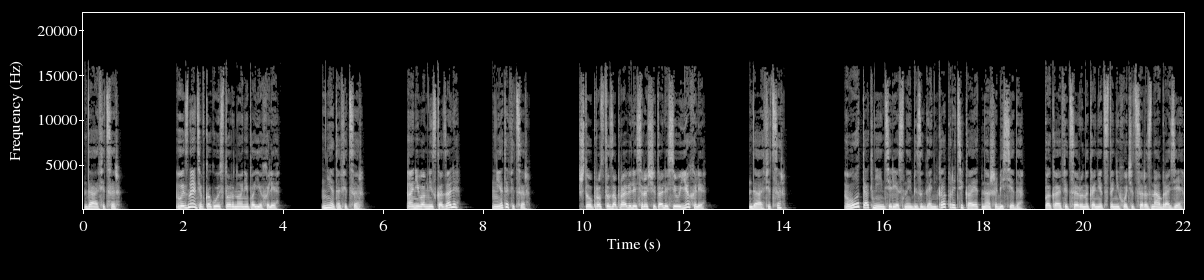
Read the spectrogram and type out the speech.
«Да, офицер». «Вы знаете, в какую сторону они поехали?» «Нет, офицер». «Они вам не сказали?» «Нет, офицер». «Что, просто заправились, рассчитались и уехали?» «Да, офицер». Вот так неинтересно и без огонька протекает наша беседа пока офицеру наконец-то не хочется разнообразия.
